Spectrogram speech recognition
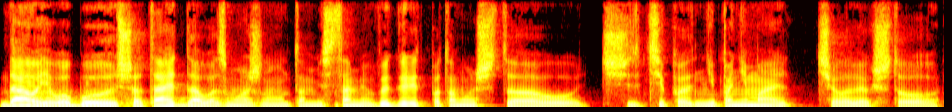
Да, его будут шатать, да, возможно, он там местами выгорит, потому что, типа, не понимает человек, что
